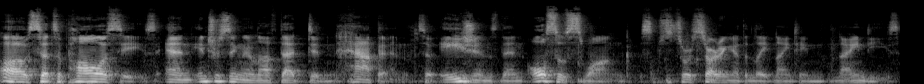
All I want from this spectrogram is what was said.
uh, sets of policies. And interestingly enough, that didn't happen. So Asians then also swung, s- sort starting at the late 1990s,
